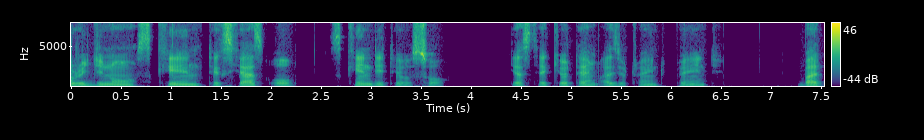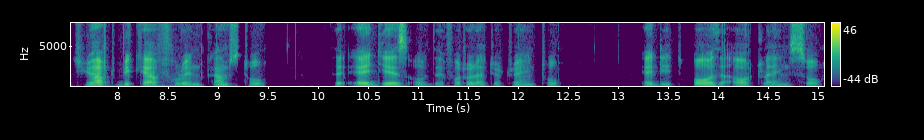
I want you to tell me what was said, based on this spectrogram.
original skin textures or skin details. So just take your time as you're trying to paint, but you have to be careful when it comes to the edges of the photo that you're trying to edit or the outline. So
